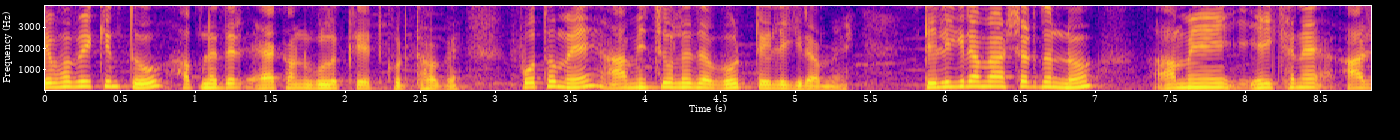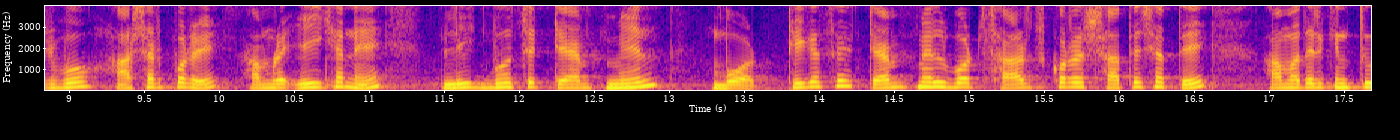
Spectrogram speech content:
এভাবে কিন্তু আপনাদের অ্যাকাউন্টগুলো ক্রিয়েট করতে হবে। প্রথমে আমি চলে যাব টেলিগ্রামে টেলিগ্রামে আসার জন্য আমি এইখানে আসব, আসার পরে আমরা এইখানে লিখব হচ্ছে ট্যাম্প মেল বট ঠিক আছে? ট্যাম্প মেল বট সার্চ করার সাথে সাথে আমাদের কিন্তু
